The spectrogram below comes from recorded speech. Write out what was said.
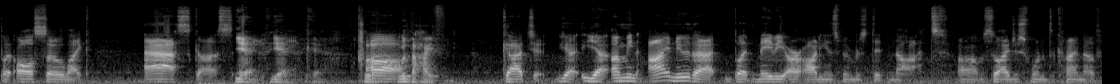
but also like ask us. Yeah, anything. yeah, yeah. With, Ah. with the hyphen. Gotcha. Yeah, yeah. I mean, I knew that, but maybe our audience members did not. Um, so I just wanted to kind of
